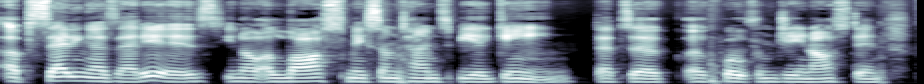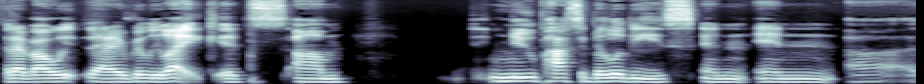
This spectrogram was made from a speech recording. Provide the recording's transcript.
upsetting as that is, you know, a loss may sometimes be a gain. That's a, a quote from Jane Austen that I've always that I really like. It's um, new possibilities and in uh,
